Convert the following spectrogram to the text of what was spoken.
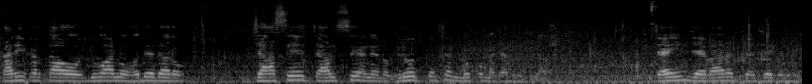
કાર્યકર્તાઓ, યુવાનો, હોદ્દેદારો જાશે, ચાલશે અને એનો વિરોધ કરશે અને લોકોમાં જાગૃતિ લાવશે. જય હિન્દ, જય ભારત, જય જય ગરવી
